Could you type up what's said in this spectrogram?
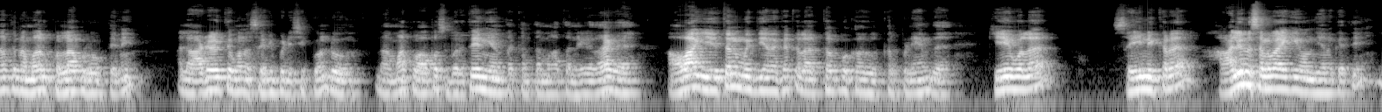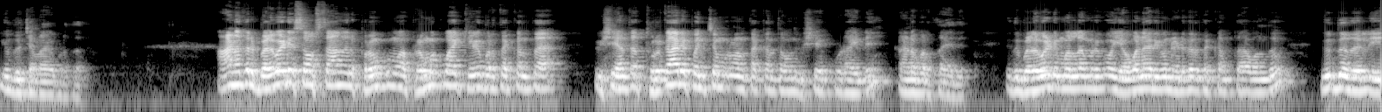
ನಂತರ ಮೊದಲು ಕೊಲ್ಲಾಪುರ ಹೋಗ್ತೇನೆ. ಅಲ್ಲಿ ಆಡಳಿತವನ್ನು ಸರಿಪಡಿಸಿಕೊಂಡು ನಾ ಮತ್ತೆ ವಾಪಸ್ ಬರ್ತೇನೆ ಅಂತಕ್ಕಂಥ ಮಾತನ್ನು ಹೇಳಿದಾಗ, ಆವಾಗ ಈತನ ಮಧ್ಯೆ ಏನಾಗತ್ತಲ್ಲ ತಪ್ಪು ಕಲ್ ಕಲ್ಪನೆಯಿಂದ ಕೇವಲ ಸೈನಿಕರ ಹಾಲಿನ ಸಲುವಾಗಿ ಒಂದು ಏನಕತಿ, ಯುದ್ಧ ಚಾಲು ಆನಂತರ ಬೆಳವಡಿ ಸಂಸ್ಥಾನದಲ್ಲಿ ಪ್ರಮುಖ ಪ್ರಮುಖವಾಗಿ ಕೇಳಿ ಬರ್ತಕ್ಕಂಥ ವಿಷಯ ಅಂತ ತುರ್ಕಾರಿ ಪಂಚಮರು ಅಂತಕ್ಕಂಥ ಒಂದು ವಿಷಯ ಕೂಡ ಇಲ್ಲಿ ಕಂಡು ಬರ್ತಾ ಇದೆ. ಇದು ಬೆಳವಡಿ ಮಲ್ಲಮ್ಮರಿಗೂ, ಯವನರಿಗೂ ನಡೆದಿರತಕ್ಕಂಥ ಒಂದು ಯುದ್ಧದಲ್ಲಿ,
